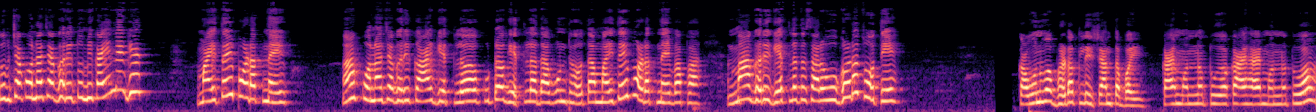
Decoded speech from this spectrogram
तुमच्या कोणाच्या घरी तुम्ही काही नाही घेत? माहीतही पडत नाही. हा कोणाच्या घरी काय घेतलं कुठं घेतलं दाबून ठेवता माहीतही पडत नाही बापा. मा घरी घेतलं तर सारं उघडच होते. काऊन व भडकली शांतबाई? काय म्हणणं तुझं काय आहे म्हणणं तुझं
